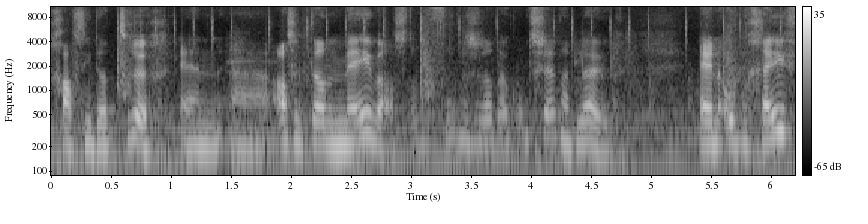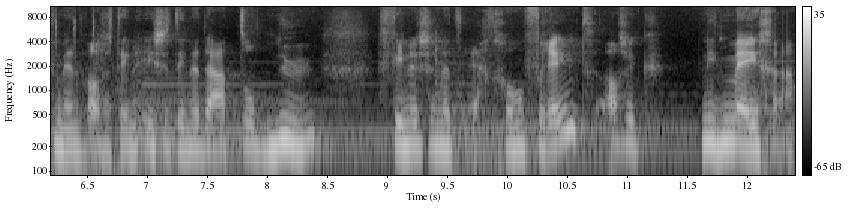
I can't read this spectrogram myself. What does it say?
gaf hij dat terug. En eh, als ik dan mee was, dan vonden ze dat ook ontzettend leuk. En op een gegeven moment was het in, is het inderdaad tot nu, vinden ze het echt gewoon vreemd als ik niet meega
